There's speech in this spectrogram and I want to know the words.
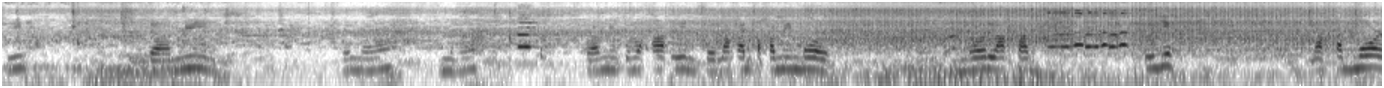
see? Ang dami. Ano? Ano? Daming kumakain. So, lakad pa kami more. More lakad. Uye. Lakad more.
